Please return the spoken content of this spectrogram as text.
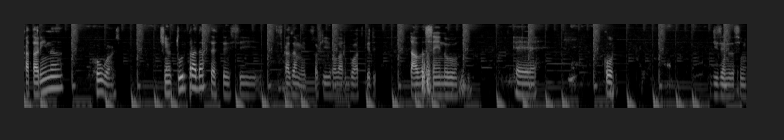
Catarina Howard. Tinha tudo para dar certo esse casamento. Só que rolaram boatos que ele tava sendo. É, dizendo assim.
